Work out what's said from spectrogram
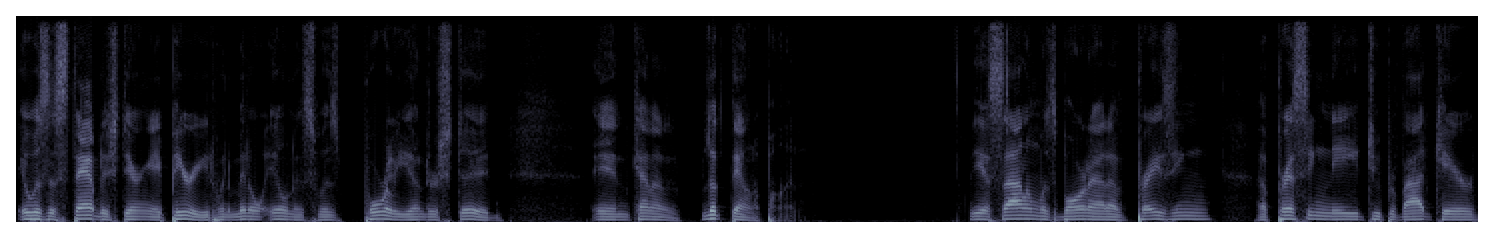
it was established during a period when mental illness was poorly understood and kind of looked down upon. The asylum was born out of praising a pressing need to provide care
